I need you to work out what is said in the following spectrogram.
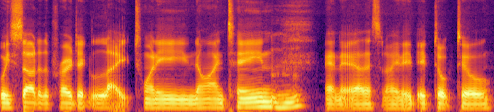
we started the project late 2019, mm-hmm. and yeah, that's I mean it, it took till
